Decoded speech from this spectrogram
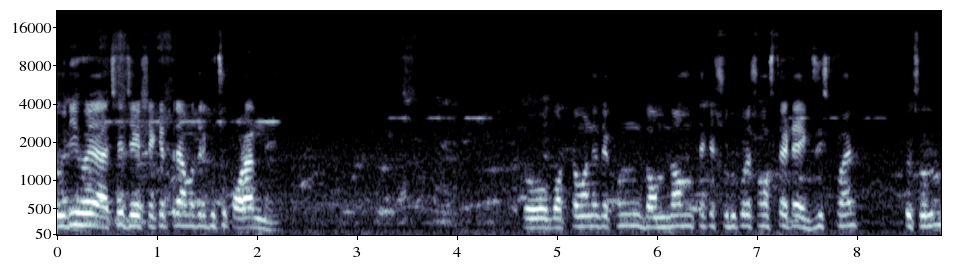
তৈরি হয়ে আছে যে সেক্ষেত্রে আমাদের কিছু করার নেই। তো বর্তমানে দেখুন, দমদম থেকে শুরু করে সমস্ত এটা এক্সিস্ট পয়েন্ট তো চলুন।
